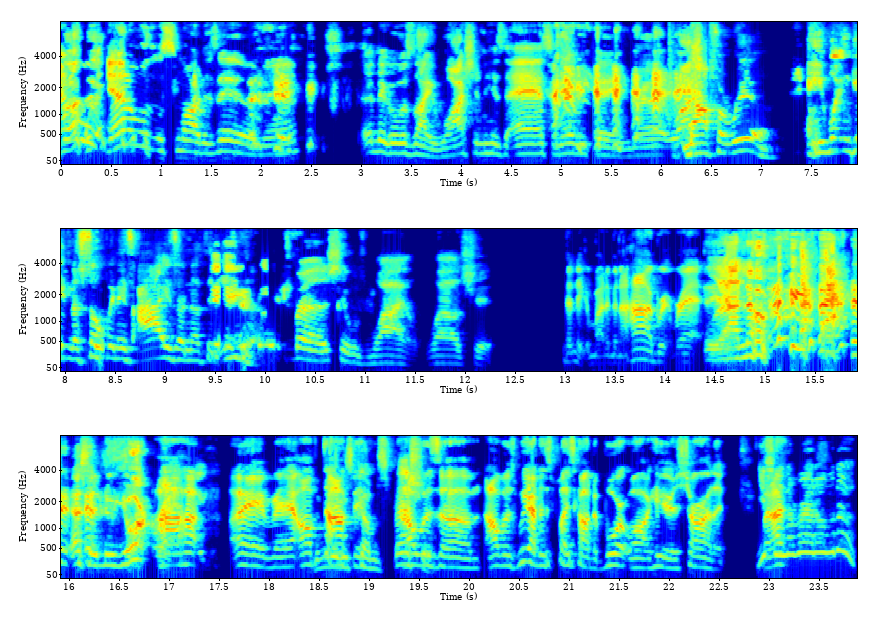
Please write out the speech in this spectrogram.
Animals, animals are smart as hell, man. that nigga was like washing his ass and everything, bro. Nah, for real. And he wasn't getting the soap in his eyes or nothing either. bro, that shit was wild, wild shit. That nigga might have been a hybrid rat. Yeah, I know. That's a New York Uh-huh. rat. Hey man, off niggas topic. come special. I was um I was we got this place called the Boardwalk here in Charlotte. You seen I- the rat over there?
